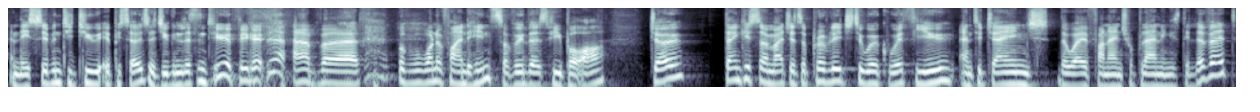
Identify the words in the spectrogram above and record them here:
and there's 72 episodes that you can listen to if you have uh, want to find hints of who those people are. Joe, Thank you so much. It's a privilege to work with you and to change the way financial planning is delivered.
